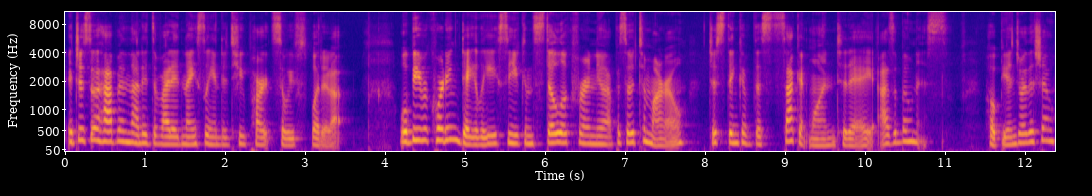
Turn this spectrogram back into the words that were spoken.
It just so happened that it divided nicely into two parts, so we've split it up. We'll be recording daily, so you can still look for a new episode tomorrow. Just think of the second one today as a bonus. Hope you enjoy the show.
